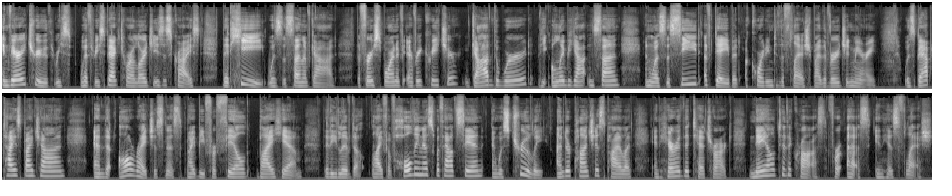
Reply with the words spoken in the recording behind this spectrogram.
in very truth, res- with respect to our Lord Jesus Christ, that he was the Son of God, the firstborn of every creature, God the Word, the only begotten Son, and was the seed of David according to the flesh by the Virgin Mary, was baptized by John, and that all righteousness might be fulfilled by him, that he lived a life of holiness without sin, and was truly under Pontius Pilate and Herod the Tetrarch, nailed to the cross for us in his flesh.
